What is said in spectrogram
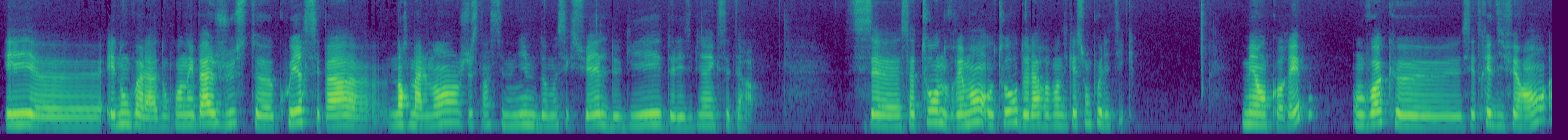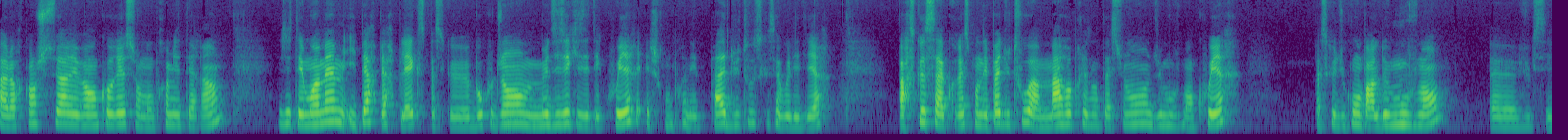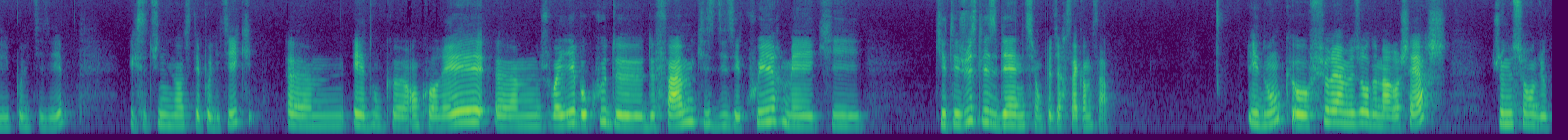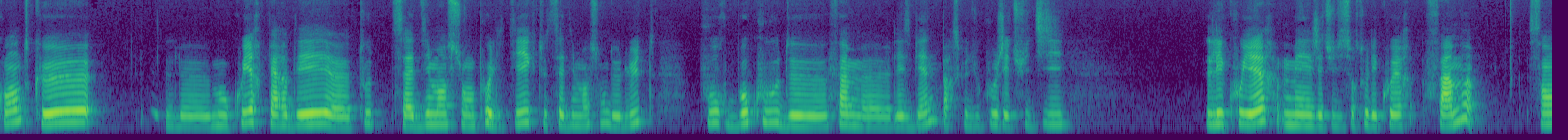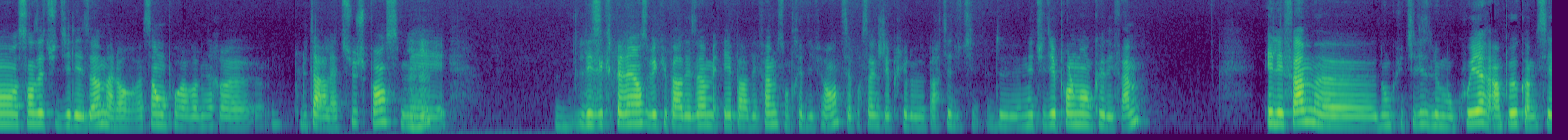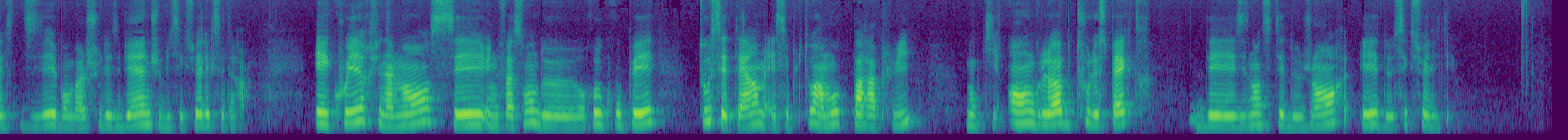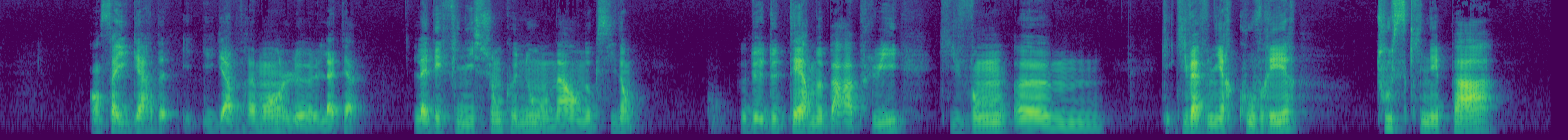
Euh, et, donc voilà, donc on n'est pas juste euh, queer, c'est pas normalement juste un synonyme d'homosexuel, de gay, de lesbien, etc. ça tourne vraiment autour de la revendication politique. Mais en Corée, on voit que c'est très différent. Alors quand je suis arrivée en Corée sur mon premier terrain, j'étais moi-même hyper perplexe parce que beaucoup de gens me disaient qu'ils étaient queer et je comprenais pas du tout ce que ça voulait dire. Parce que ça ne correspondait pas du tout à ma représentation du mouvement queer. Parce que du coup on parle de mouvement, euh, vu que c'est politisé, et que c'est une identité politique. Euh, et donc euh, en Corée, je voyais beaucoup de, femmes qui se disaient queer, mais qui, qui étaient juste lesbiennes, si on peut dire ça comme ça. Et donc, au fur et à mesure de ma recherche, je me suis rendu compte que le mot queer perdait toute sa dimension politique, toute sa dimension de lutte pour beaucoup de femmes euh, lesbiennes, parce que du coup, j'étudie les queers, mais j'étudie surtout les queers femmes, sans, sans, étudier les hommes. Alors ça, on pourra revenir euh, plus tard là-dessus, je pense, mais... Mhm les expériences vécues par des hommes et par des femmes sont très différentes. C'est pour ça que j'ai pris le parti de n'étudier pour le moment que des femmes. Et les femmes euh, donc utilisent le mot queer un peu comme si elles disaient bon bah je suis lesbienne, je suis bisexuelle, etc. Et queer finalement c'est une façon de regrouper tous ces termes et c'est plutôt un mot parapluie donc qui englobe tout le spectre des identités de genre et de sexualité. En ça, il garde, il garde vraiment la, définition que nous, on a en Occident, de, termes parapluies qui vont, euh, qui, va venir couvrir tout ce qui n'est pas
